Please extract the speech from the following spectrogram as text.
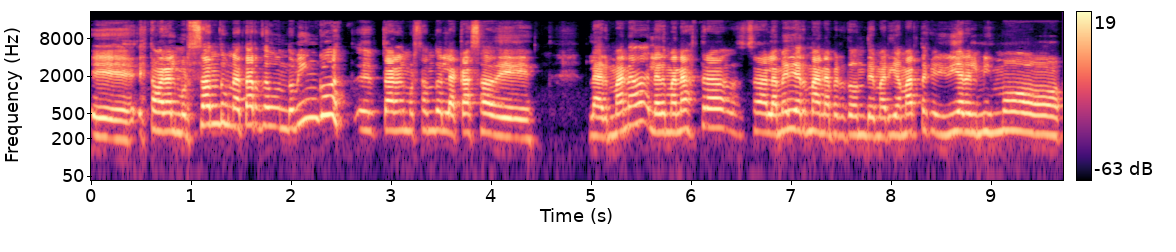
Eh, estaban almorzando una tarde de un domingo, eh, estaban almorzando en la casa de la hermana, la hermanastra, o sea, la media hermana, perdón, de María Marta, que vivía en el mismo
